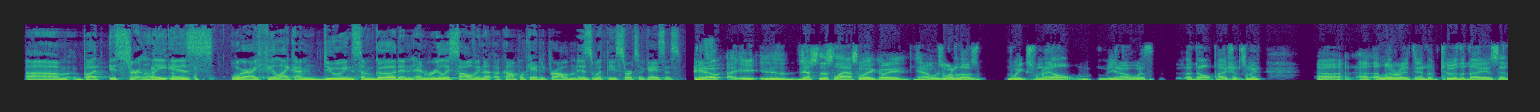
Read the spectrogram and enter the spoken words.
Um, but it certainly is where I feel like I'm doing some good and, and really solving a, a, complicated problem is with these sorts of cases. You know, just this last week, I mean, you know, it was one of those weeks from hell, you know, with adult patients. I mean, uh, I, I, literally at the end of two of the days said,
